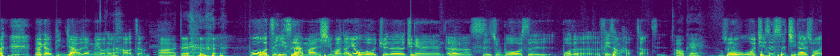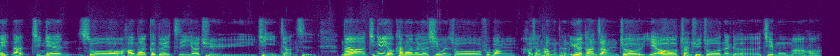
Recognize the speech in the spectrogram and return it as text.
那个评价好像没有很好这样。啊，对。不过我自己是还蛮喜欢的，因为我觉得去年呃十主播是播的非常好这样子。OK。所以我其实是期待说，哎，那今年说好，那各队自己要去经营这样子。那今天有看到那个新闻说，富邦好像他们的运营团长就也要转去做那个节目嘛，哈。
